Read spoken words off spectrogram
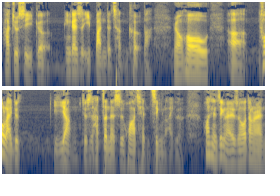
他就是一个应该是一般的乘客吧。然后呃后来就一样，就是他真的是花钱进来了。花钱进来的时候，当然。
